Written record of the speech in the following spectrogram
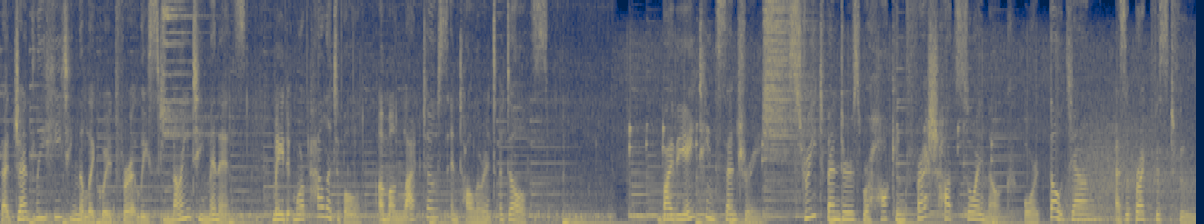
that gently heating the liquid for at least 90 minutes made it more palatable among lactose-intolerant adults. By the 18th century, street vendors were hawking fresh hot soy milk, or doujiang, as a breakfast food.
